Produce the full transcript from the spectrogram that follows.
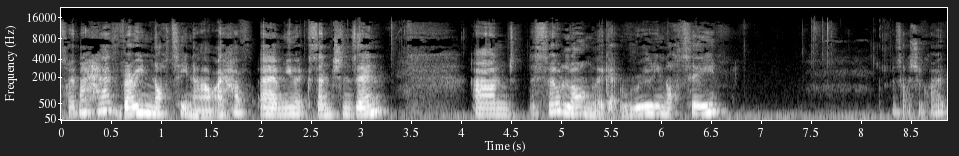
sorry, my hair's very knotty now. I have um, new extensions in and they're so long, they get really knotty. It's actually quite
